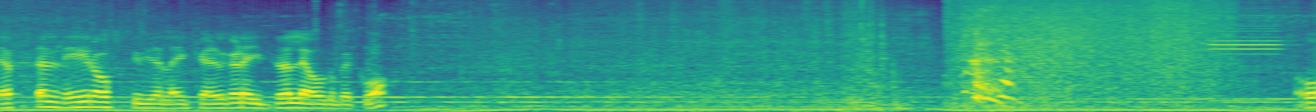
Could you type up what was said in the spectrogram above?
Left ಅಲ್ಲಿ ನೀರು ಹೋಗ್ತಿದೆಯಲ್ಲ ಈ ಕೆಳಗಡೆ ಇದ್ರಲ್ಲೇ ಹೋಗ್ಬೇಕು ಓ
